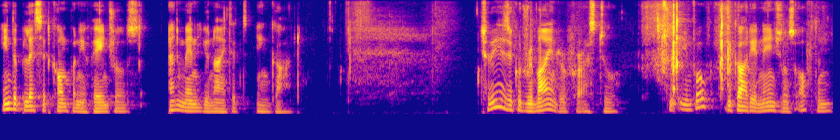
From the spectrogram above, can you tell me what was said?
in the blessed company of angels and men united in God. This is a good reminder for us to, to invoke the guardian angels often,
